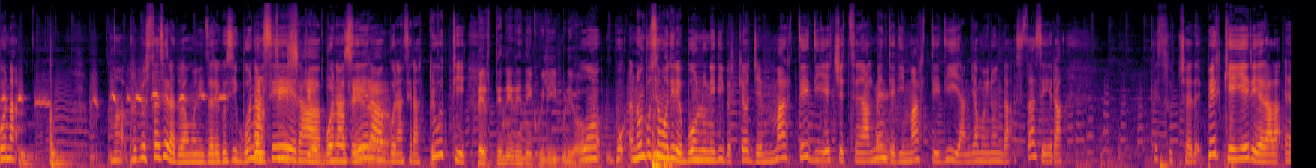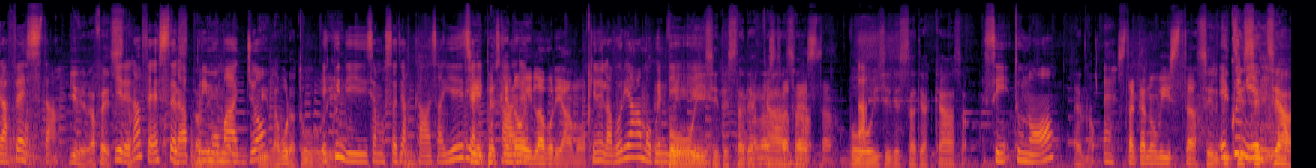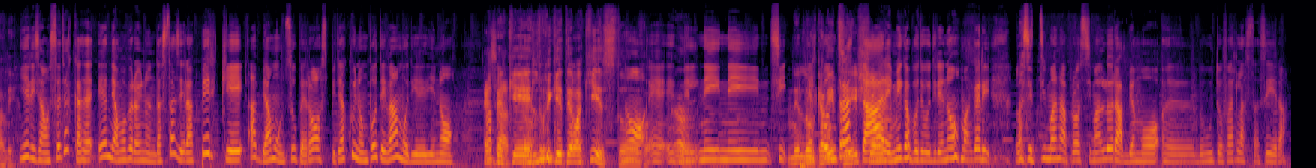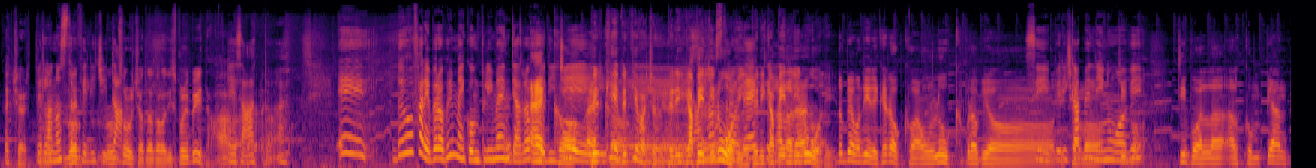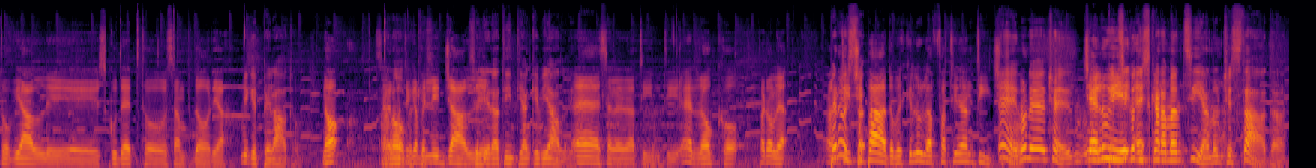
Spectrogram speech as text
buona... Ma proprio stasera dovevamo iniziare così. Buonasera, fischio, buonasera, buonasera. buonasera a tutti. Per tenere in equilibrio. Buon- bu- non possiamo dire buon lunedì perché oggi è martedì, eccezionalmente di martedì andiamo in onda stasera. Che succede? Perché ieri era, la- era festa Ieri era festa. Ieri era festa, era primo dei- maggio. dei lavoratori. e quindi siamo stati a casa ieri a Sì, perché riposare. noi lavoriamo. Perché noi lavoriamo, E quindi voi siete stati La a casa. festa. Voi siete stati a casa. sì, tu no. Eh no. Eh. Staccano vista. Servizi quindi- essenziali. Ieri siamo stati a casa e andiamo però in onda stasera perché abbiamo un super ospite a cui non potevamo dire di no. Ma Esatto. perché è lui che te l'ha chiesto. No, eh, eh, Ah. nel, nei, nei- sì, nel contrattare mica potevo dire no, magari la settimana prossima. Allora abbiamo eh, dovuto farla stasera. Eh certo, per la nostra non- felicità. Non solo ci ha dato la disponibilità. esatto. eh. E dovevo fare però prima i complimenti a Rocco Ecco, DJ. ecco. Perché? Perché facciamo? Per i capelli nuovi, per i capelli Allora, nuovi. Dobbiamo dire che Rocco ha un look proprio. Sì, per i diciamo, capelli nuovi. Tipo, tipo al, al compianto Vialli Scudetto Sampdoria. Mica è pelato. No, se Ah, no, i capelli Se gialli. li era tinti anche Vialli. Eh, se ne era tinti. E Rocco, però le ha Però anticipato perché lui l'ha fatto in anticipo. Eh, non è. Cioè, Cioè, un lui pizzico è- di scaramanzia non c'è stata.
